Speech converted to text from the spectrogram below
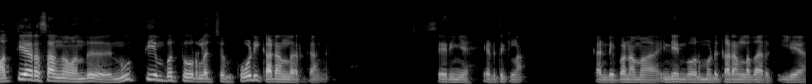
மத்திய அரசாங்கம் வந்து நூற்றி எண்பத்தோரு லட்சம் கோடி கடனில் இருக்காங்க. சரிங்க எடுத்துக்கலாம். கண்டிப்பாக நம்ம இந்தியன் கவர்மெண்ட் கடனில் தான் இருக்குது இல்லையா?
